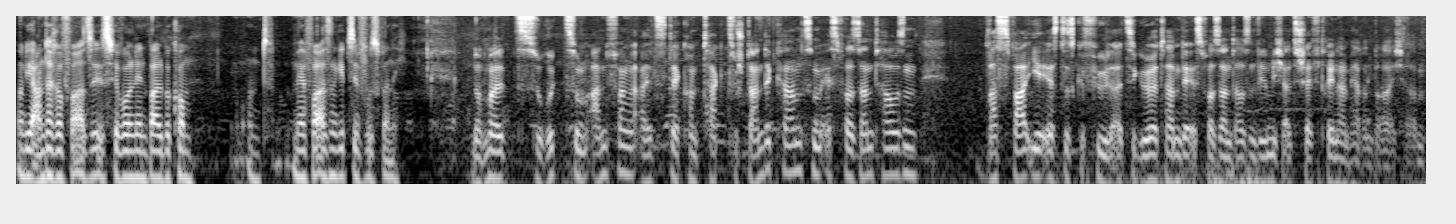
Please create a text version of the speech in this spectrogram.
Und die andere Phase ist, wir wollen den Ball bekommen. Und mehr Phasen gibt es im Fußball nicht. Nochmal zurück zum Anfang, als der Kontakt zustande kam zum SV Sandhausen. Was war Ihr erstes Gefühl, als Sie gehört haben, der SV Sandhausen will mich als Cheftrainer im Herrenbereich haben?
